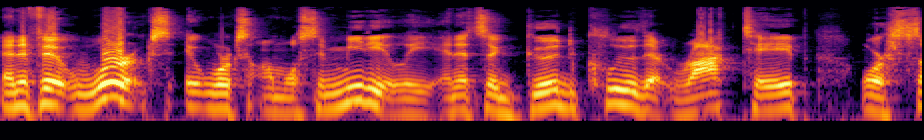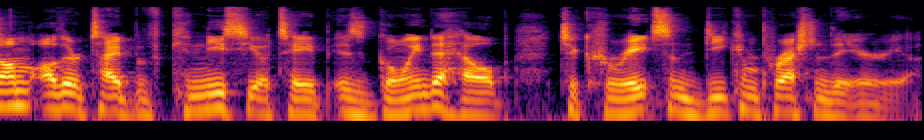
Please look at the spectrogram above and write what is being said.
And if it works, it works almost immediately. And it's a good clue that rock tape or some other type of kinesio tape is going to help to create some decompression of the area.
